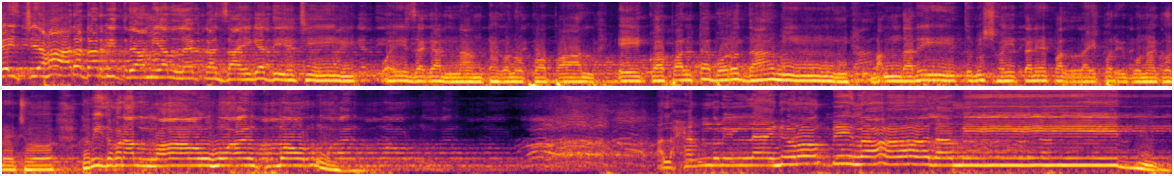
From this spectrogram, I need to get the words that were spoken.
এই চেহারাটার ভিতরে আমি আল্লাহ একটা জায়গা দিয়েছি। ওই জায়গার নামটা হলো কপাল। এই কপালটা বড় দামি। বান্দারে, তুমি শয়তানের পাল্লায় পরে গুণা করেছ। তুমি যখন আল্লাহ আকবর। আলহামদুলিল্লাহ রব্বিল আলামিন।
